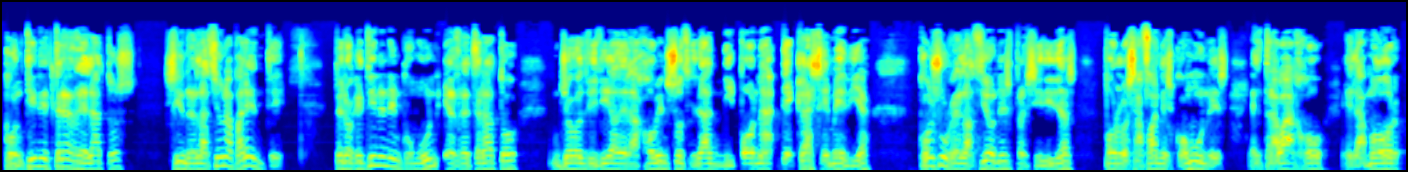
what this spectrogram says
contiene tres relatos sin relación aparente, pero que tienen en común el retrato, yo diría, de la joven sociedad nipona de clase media, con sus relaciones presididas por los afanes comunes, el trabajo, el amor,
